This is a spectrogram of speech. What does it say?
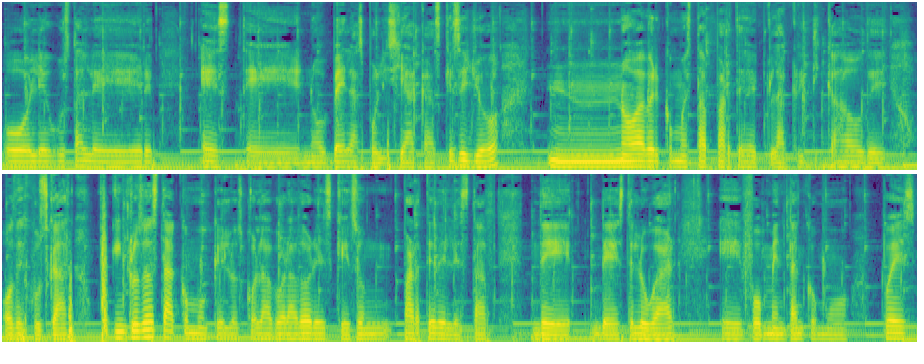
o le gusta leer este novelas policíacas qué sé yo mm, no va a haber como esta parte de la crítica o de o de juzgar. Porque incluso hasta como que los colaboradores que son parte del staff de, de este lugar eh, fomentan como pues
